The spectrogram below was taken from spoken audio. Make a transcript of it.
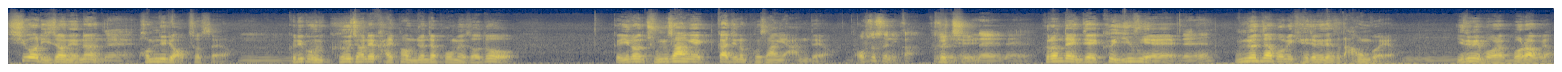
10월 이전에는 네. 법률이 없었어요. 음, 그리고 그 전에 가입한 운전자 보험에서도 그 이런 중상해까지는 보상이 안 돼요. 없었으니까. 그렇지. 네, 네. 그런데 이제 그 이후에 네. 운전자 보험이 개정이 돼서 나온 거예요. 음, 이름이 뭐라, 뭐라고요?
